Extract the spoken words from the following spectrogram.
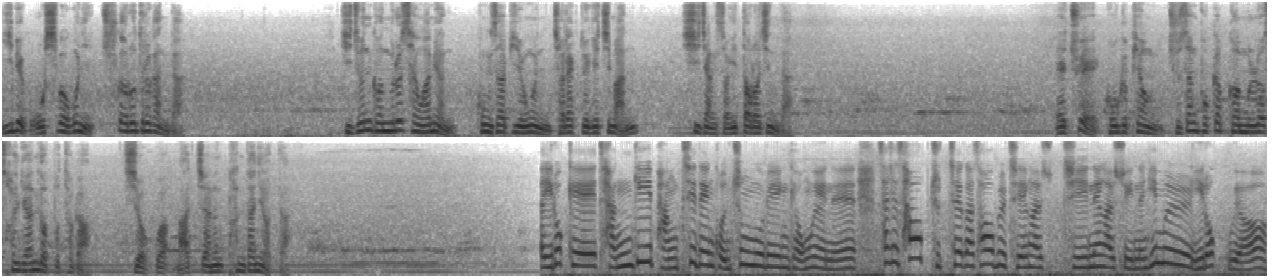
250억 원이 추가로 들어간다. 기존 건물을 사용하면 공사 비용은 절약되겠지만 시장성이 떨어진다. 애초에 고급형 주상복합 건물로 설계한 것부터가 지역과 맞지 않은 판단이었다. 이렇게 장기 방치된 건축물인 경우에는 사실 사업 주체가 사업을 진행할 수, 진행할 수 있는 힘을 잃었고요.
